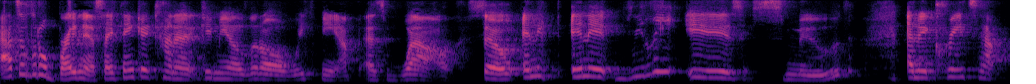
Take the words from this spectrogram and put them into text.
adds a little brightness. I think it kind of gave me a little wake me up as well. So, and it, and it really is smooth and it creates that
